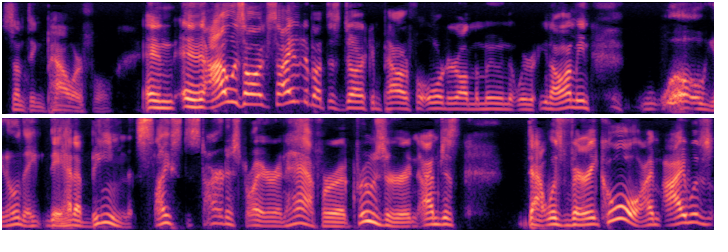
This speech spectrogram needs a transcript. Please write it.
something powerful." And and I was all excited about this dark and powerful order on the moon that we're you know I mean whoa you know they they had a beam that sliced a star destroyer in half or a cruiser and I'm just that was very cool. I'm I was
